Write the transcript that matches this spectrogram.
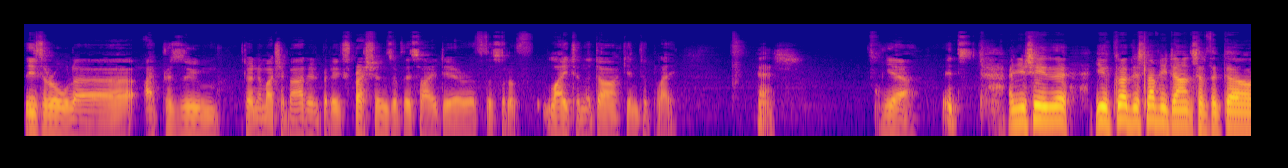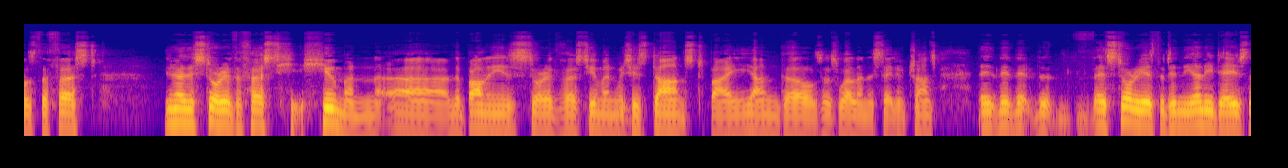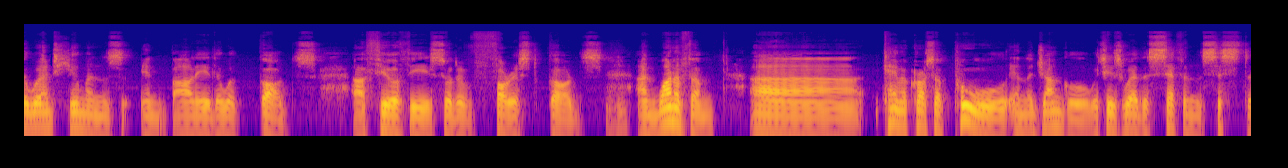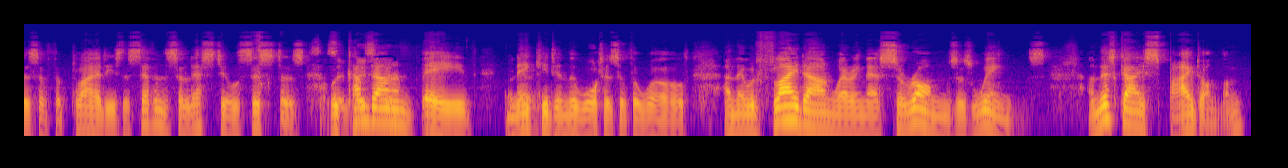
these are all, uh, I presume, don't know much about it, but expressions of this idea of the sort of light and the dark interplay. Yes. Yeah, it's And you see, the, you've got this lovely dance of the girls, the first, you know, the story of the first human, uh, the Balinese story of the first human, which is danced by young girls as well in a state of trance. They, they, the, their story is that in the early days there weren't humans in Bali, there were gods, a few of these sort of forest gods. And one of them uh, came across a pool in the jungle, which is where the seven sisters of the Pleiades, the seven celestial sisters, the would come down again. and bathe naked in the waters of the world. And they would fly down wearing their sarongs as wings. And this guy spied on them.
